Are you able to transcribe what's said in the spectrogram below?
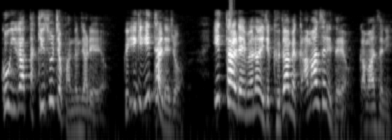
거기가 딱 기술적 반등 자리예요. 그 이게 이탈되죠. 이탈되면은 이제 그 다음에 까만선이 돼요. 까만선이.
